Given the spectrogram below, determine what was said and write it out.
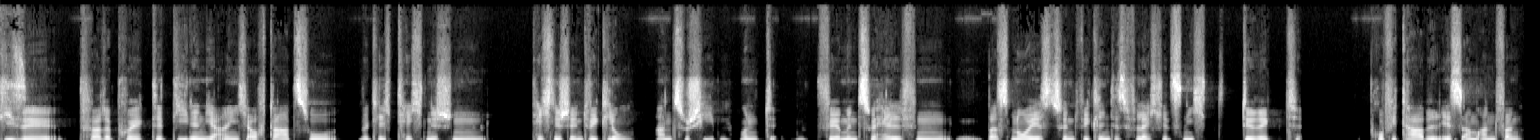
Diese Förderprojekte dienen ja eigentlich auch dazu, wirklich technischen, technische Entwicklung anzuschieben und Firmen zu helfen, was Neues zu entwickeln, das vielleicht jetzt nicht direkt profitabel ist am Anfang,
